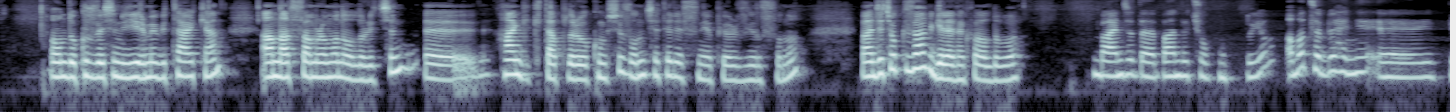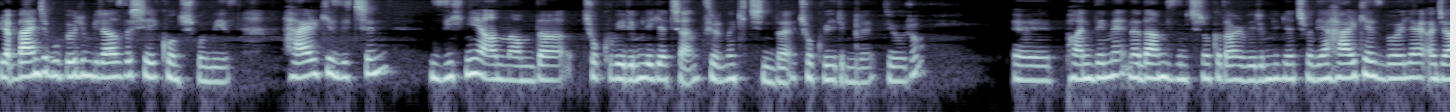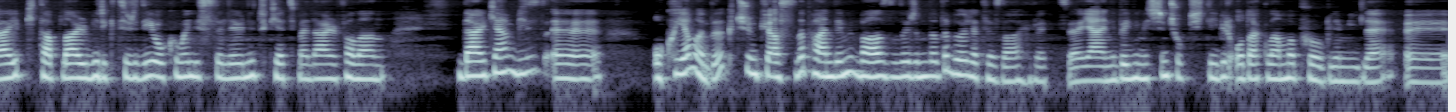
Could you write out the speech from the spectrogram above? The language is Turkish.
19 ve şimdi 20 biterken anlatsam roman olur için e, hangi kitapları okumuşuz onu çetelesini yapıyoruz yıl sonu. Bence çok güzel bir gelenek oldu bu. Bence de ben de çok mutluyum. Ama tabii hani e, bence bu bölüm biraz da şey konuşmalıyız. Herkes için zihni anlamda çok verimli geçen, tırnak içinde çok verimli diyorum. E, pandemi neden bizim için o kadar verimli geçmedi? Yani herkes böyle acayip kitaplar biriktirdiği okuma listelerini tüketmeler falan derken biz e, okuyamadık. Çünkü aslında pandemi bazılarında da böyle tezahür etti. Yani benim için çok ciddi bir odaklanma problemiyle e,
